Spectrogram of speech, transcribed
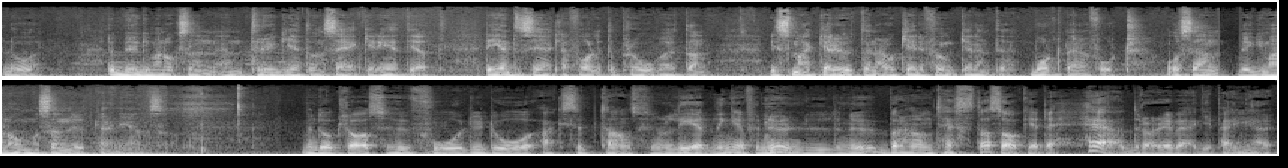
Då, då bygger man också en, en, trygghet och en säkerhet i att det är inte så jäkla farligt att prova utan vi smackar ut den här, okej det funkar inte, bort med den fort. Och sen bygger man om och sen ut med den igen. Så. Men då Claes, hur får du då acceptans från ledningen? För nu, nu börjar de testa saker. Det här drar iväg i pengar. Mm.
